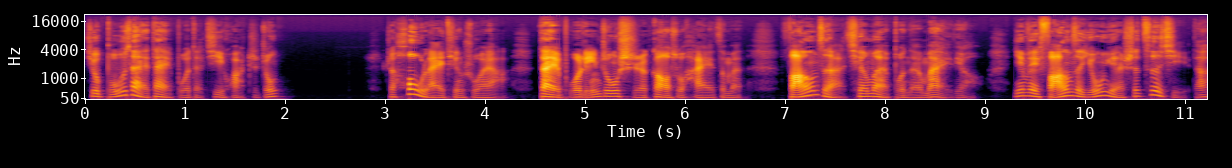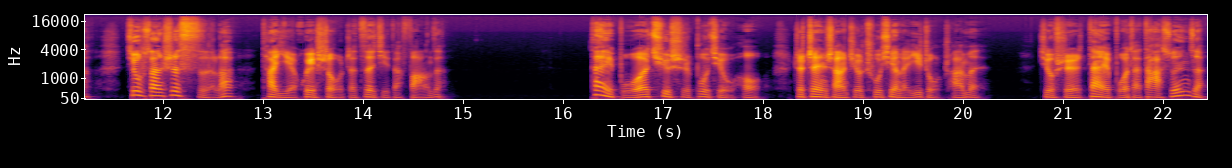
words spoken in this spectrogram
就不在戴伯的计划之中。这后来听说呀，戴伯临终时告诉孩子们，房子千万不能卖掉，因为房子永远是自己的，就算是死了。他也会守着自己的房子。戴伯去世不久后，这镇上就出现了一种传闻，就是戴伯的大孙子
